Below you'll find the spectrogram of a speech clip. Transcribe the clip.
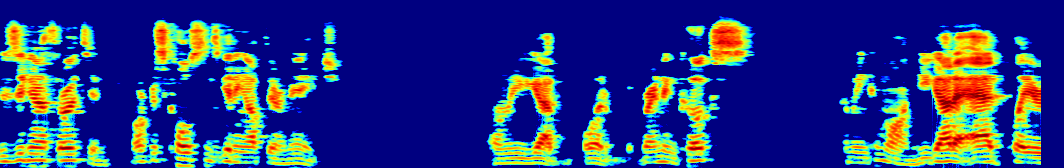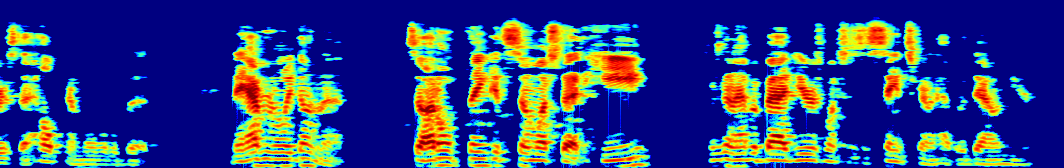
Who's he going to throw to? Marques Colston's getting up there in age. I mean, you got what Brandin Cooks. I mean, come on, you got to add players to help him a little bit. They haven't really done that, so I don't think it's so much that he is going to have a bad year as much as the Saints are going to have a down year.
